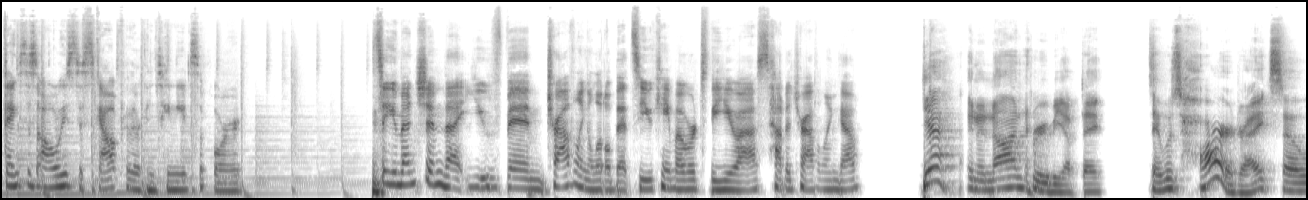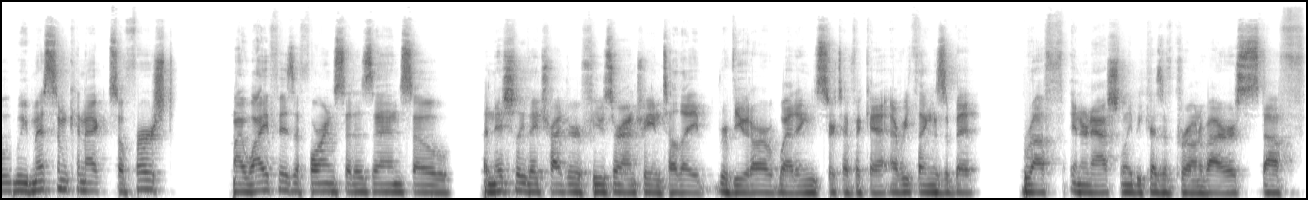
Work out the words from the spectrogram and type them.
Thanks as always to Scout for their continued support. So you mentioned that you've been traveling a little bit. So you came over to the US. How did traveling go? Yeah, in a non Ruby update, it was hard, right? So we missed some connect. So first, my wife is a foreign citizen. So initially they tried to refuse her entry until they reviewed our wedding certificate. Everything's a bit rough internationally because of coronavirus stuff.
